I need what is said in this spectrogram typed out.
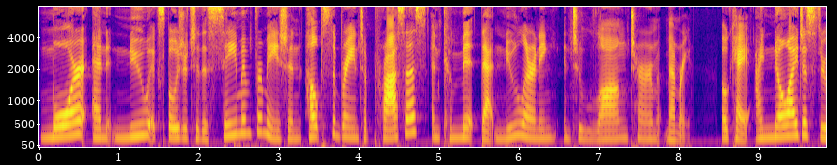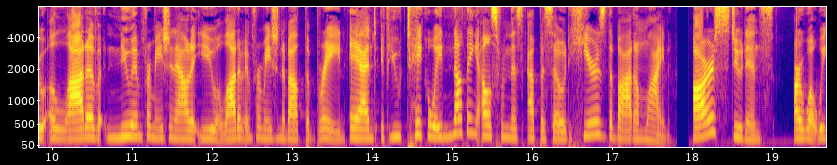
More and new exposure to the same information helps the brain to process and commit that new learning into long term memory. Okay, I know I just threw a lot of new information out at you, a lot of information about the brain. And if you take away nothing else from this episode, here's the bottom line. Our students are what we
